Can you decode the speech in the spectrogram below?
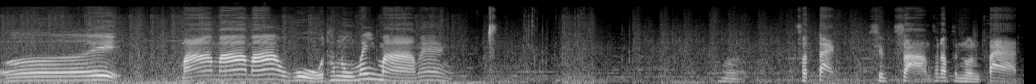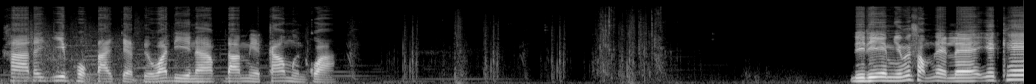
เอ้ย มามามาโอ้โหธนูไม่มาแม่งสแต็ก13 สนับสนุน 8 ค่าได้ 26 ตาย 7 ถือว่าดีนะครับ ดาเมจ 90,000 กว่า DDM ยังไม่สำเร็จเลย เย็ดแค่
